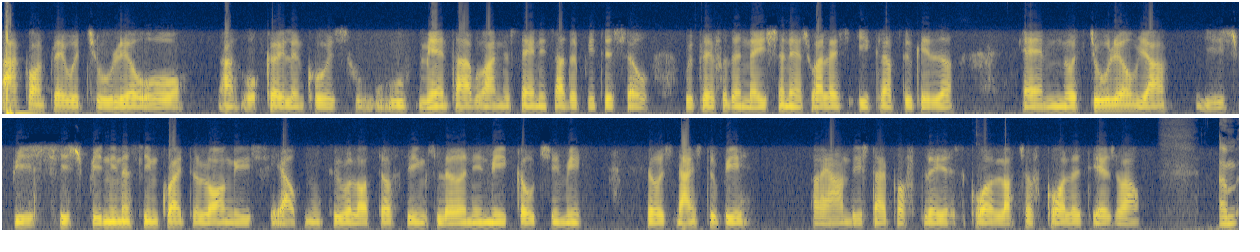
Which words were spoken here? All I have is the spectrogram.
I can't play with Julio or uh, or Kalen because me and Tabo understand each other better. So we play for the nation as well as E Club together. And with Julio, yeah, he's, he's he's been in the scene quite a long. He's helped me through a lot of things, learning me, coaching me. So it's nice to be around these type of players. Lots of quality as well. Um,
